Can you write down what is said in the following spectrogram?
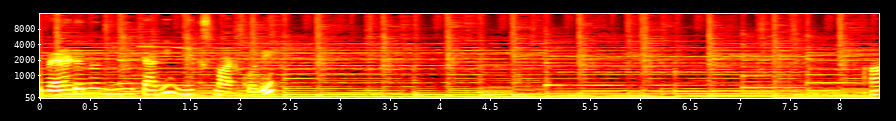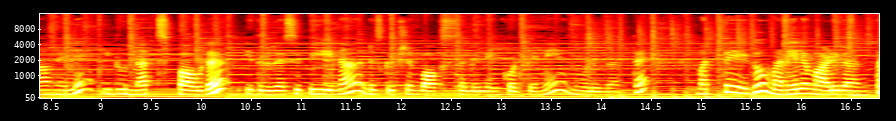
ಇವೆರಡನ್ನು ನೀಟಾಗಿ ಮಿಕ್ಸ್ ಮಾಡ್ಕೊಳ್ಳಿ. ಆಮೇಲೆ ಇದು ನಟ್ಸ್ ಪೌಡರ್ ಇದ್ರ ರೆಸಿಪಿನ ಡಿಸ್ಕ್ರಿಪ್ಷನ್ ಬಾಕ್ಸಲ್ಲಿ ಲಿಂಕ್ ಕೊಡ್ತೀನಿ, ನೋಡಿದ್ರಂತೆ. ಮತ್ತೆ ಇದು ಮನೇಲೆ ಮಾಡಿರೋ ಅಂಥ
